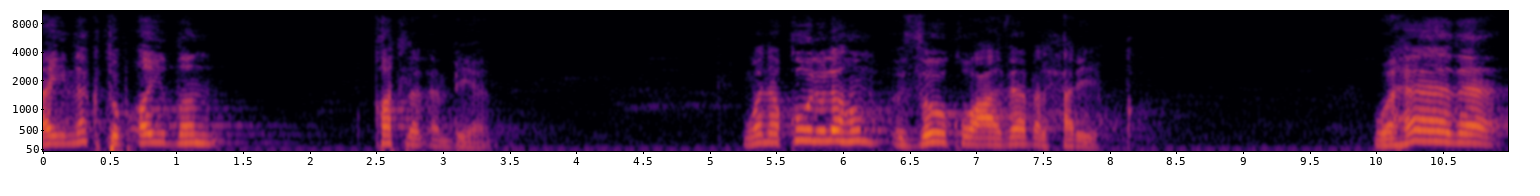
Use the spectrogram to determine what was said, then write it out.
أي نكتب أيضا قتل الأنبياء. ونقول لهم ذوقوا عذاب الحريق. وهذا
